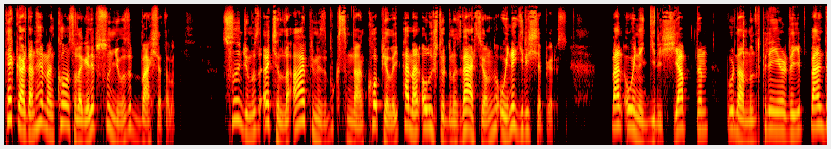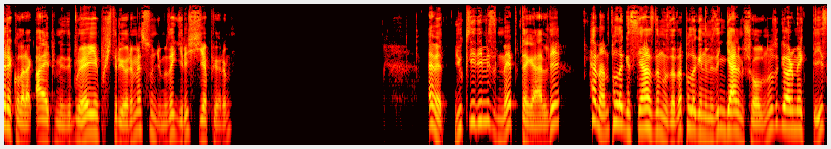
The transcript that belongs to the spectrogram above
Tekrardan hemen konsola gelip sunucumuzu başlatalım. Sunucumuz açıldı. IP'mizi bu kısımdan kopyalayıp hemen oluşturduğumuz versiyonla oyuna giriş yapıyoruz. Ben oyuna giriş yaptım. Buradan multiplayer deyip ben direkt olarak IP'mizi buraya yapıştırıyorum ve sunucumuza giriş yapıyorum. Evet, yüklediğimiz map de geldi. Hemen plugins yazdığımızda da pluginimizin gelmiş olduğunu görmekteyiz.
